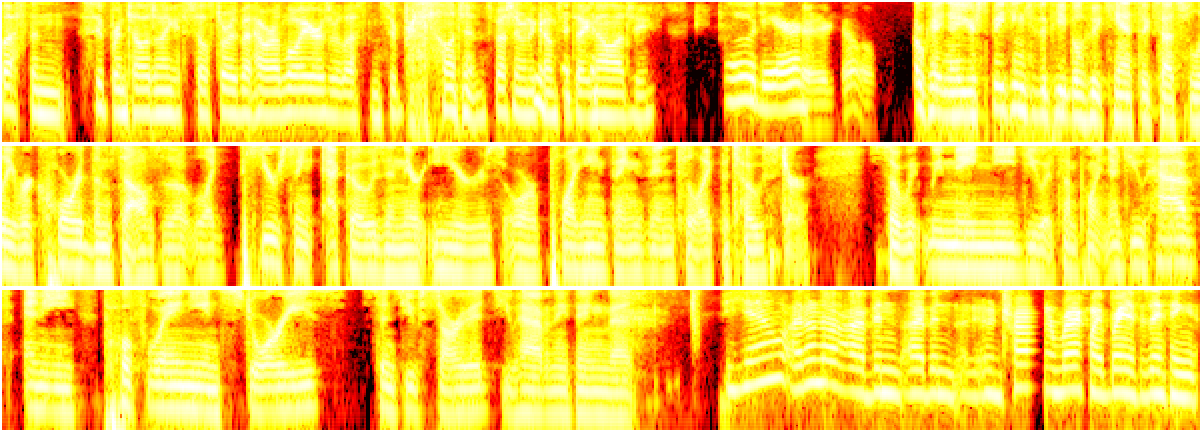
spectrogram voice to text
less than super intelligent. I get to tell stories about how our lawyers are less than super intelligent, especially when it comes to technology. Oh dear. There you go. Okay, now you're speaking to the people who can't successfully record themselves, uh, like piercing echoes in their ears or plugging things into like the toaster. So we, we may need you at some point. Now, do you have any Puffwanian stories since you've started? Do you have anything that Yeah, I don't know. I've been I've been, I've been trying to rack my brain if there's anything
